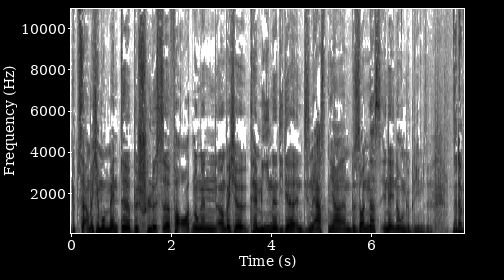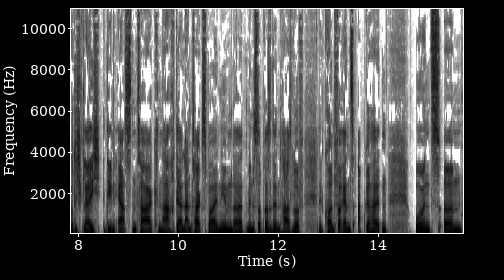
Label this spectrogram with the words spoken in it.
Gibt es da irgendwelche Momente, Beschlüsse, Verordnungen, irgendwelche Termine, die dir in diesem ersten Jahr ähm, besonders in Erinnerung geblieben sind? Na, da würde ich gleich den ersten Tag nach der Landtagswahl nehmen. Da hat Ministerpräsident Haseloff eine Konferenz abgehalten und ähm,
